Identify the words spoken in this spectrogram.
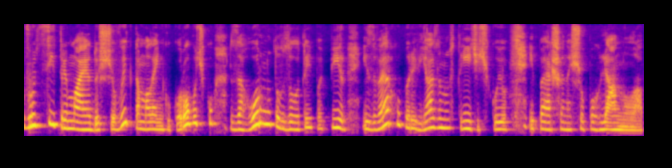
В руці тримає дощовик та маленьку коробочку, загорнуту в золотий папір і зверху перев'язану стрічечкою. І перше, на що поглянула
